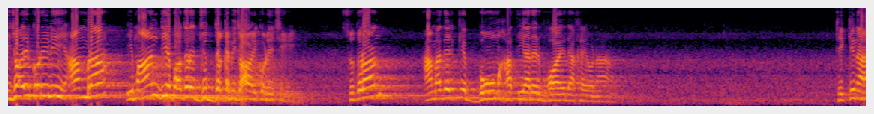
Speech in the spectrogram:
বিজয় করিনি, আমরা ইমান দিয়ে বদরের যুদ্ধকে বিজয় করেছি। সুতরাং আমাদেরকে বোম হাতিয়ারের ভয় দেখায়ও না। ঠিক কিনা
